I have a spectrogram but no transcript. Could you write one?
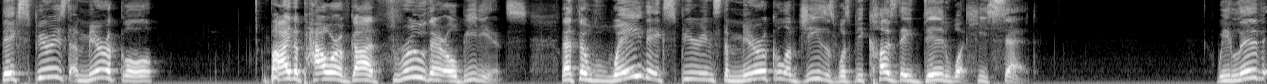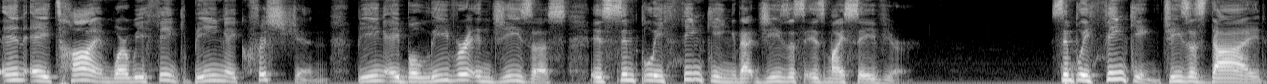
They experienced a miracle by the power of God through their obedience. That the way they experienced the miracle of Jesus was because they did what he said. We live in a time where we think being a Christian, being a believer in Jesus, is simply thinking that Jesus is my Savior. Simply thinking Jesus died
